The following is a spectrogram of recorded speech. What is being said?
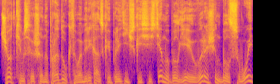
четким совершенно продуктом американской политической системы, был ею выращен, был свой,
